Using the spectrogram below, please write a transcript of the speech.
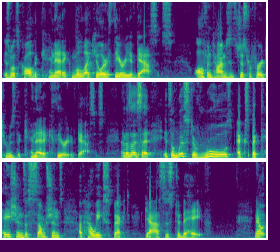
is what's called the kinetic molecular theory of gases. Oftentimes it's just referred to as the kinetic theory of gases. And as I said, it's a list of rules, expectations, assumptions of how we expect gases to behave. Now,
